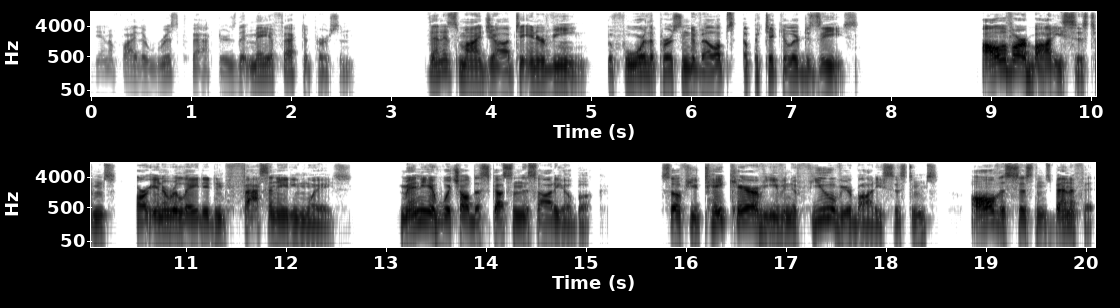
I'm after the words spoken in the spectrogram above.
identify the risk factors that may affect a person. Then it's my job to intervene before the person develops a particular disease. All of our body systems are interrelated in fascinating ways, many of which I'll discuss in this audiobook. So if you take care of even a few of your body systems, all the systems benefit,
